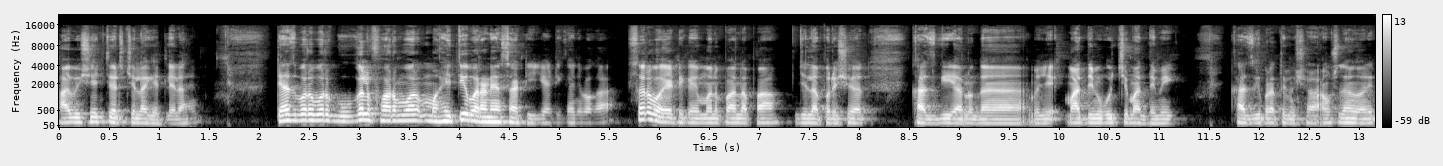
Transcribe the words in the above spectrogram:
हा विषय चर्चेला घेतलेला आहे. त्याचबरोबर गुगल फॉर्मवर माहिती भरण्यासाठी या ठिकाणी बघा सर्व या ठिकाणी मनपा नफा जिल्हा परिषद खाजगी अनुदान म्हणजे माध्यमिक उच्च माध्यमिक खाजगी प्राथमिक शाळा अंशदान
